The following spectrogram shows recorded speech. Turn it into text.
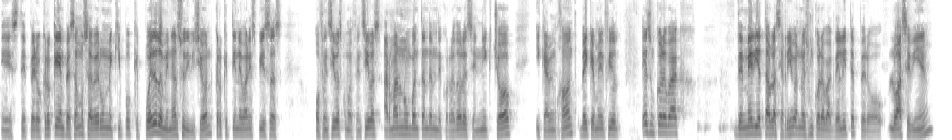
Este, pero creo que empezamos a ver un equipo que puede dominar su división. Creo que tiene varias piezas ofensivas como defensivas. Armaron un buen tándem de corredores en Nick Chubb y Kareem Hunt. Baker Mayfield es un coreback de media tabla hacia arriba, no es un coreback de élite, pero lo hace bien.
